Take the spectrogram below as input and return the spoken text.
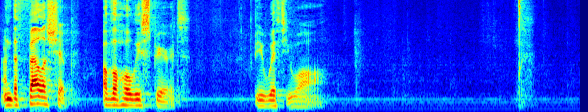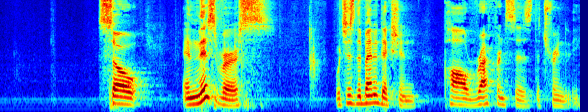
and the fellowship of the Holy Spirit be with you all. So, in this verse, which is the benediction, Paul references the Trinity.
